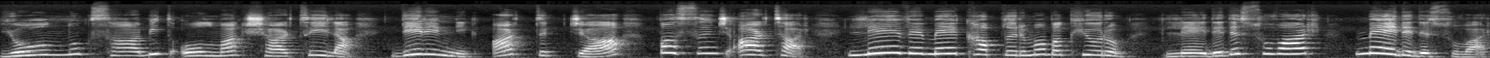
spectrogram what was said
Yoğunluk sabit olmak şartıyla derinlik arttıkça basınç artar. L ve M kaplarıma bakıyorum. L'de de su var, M'de de su var.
